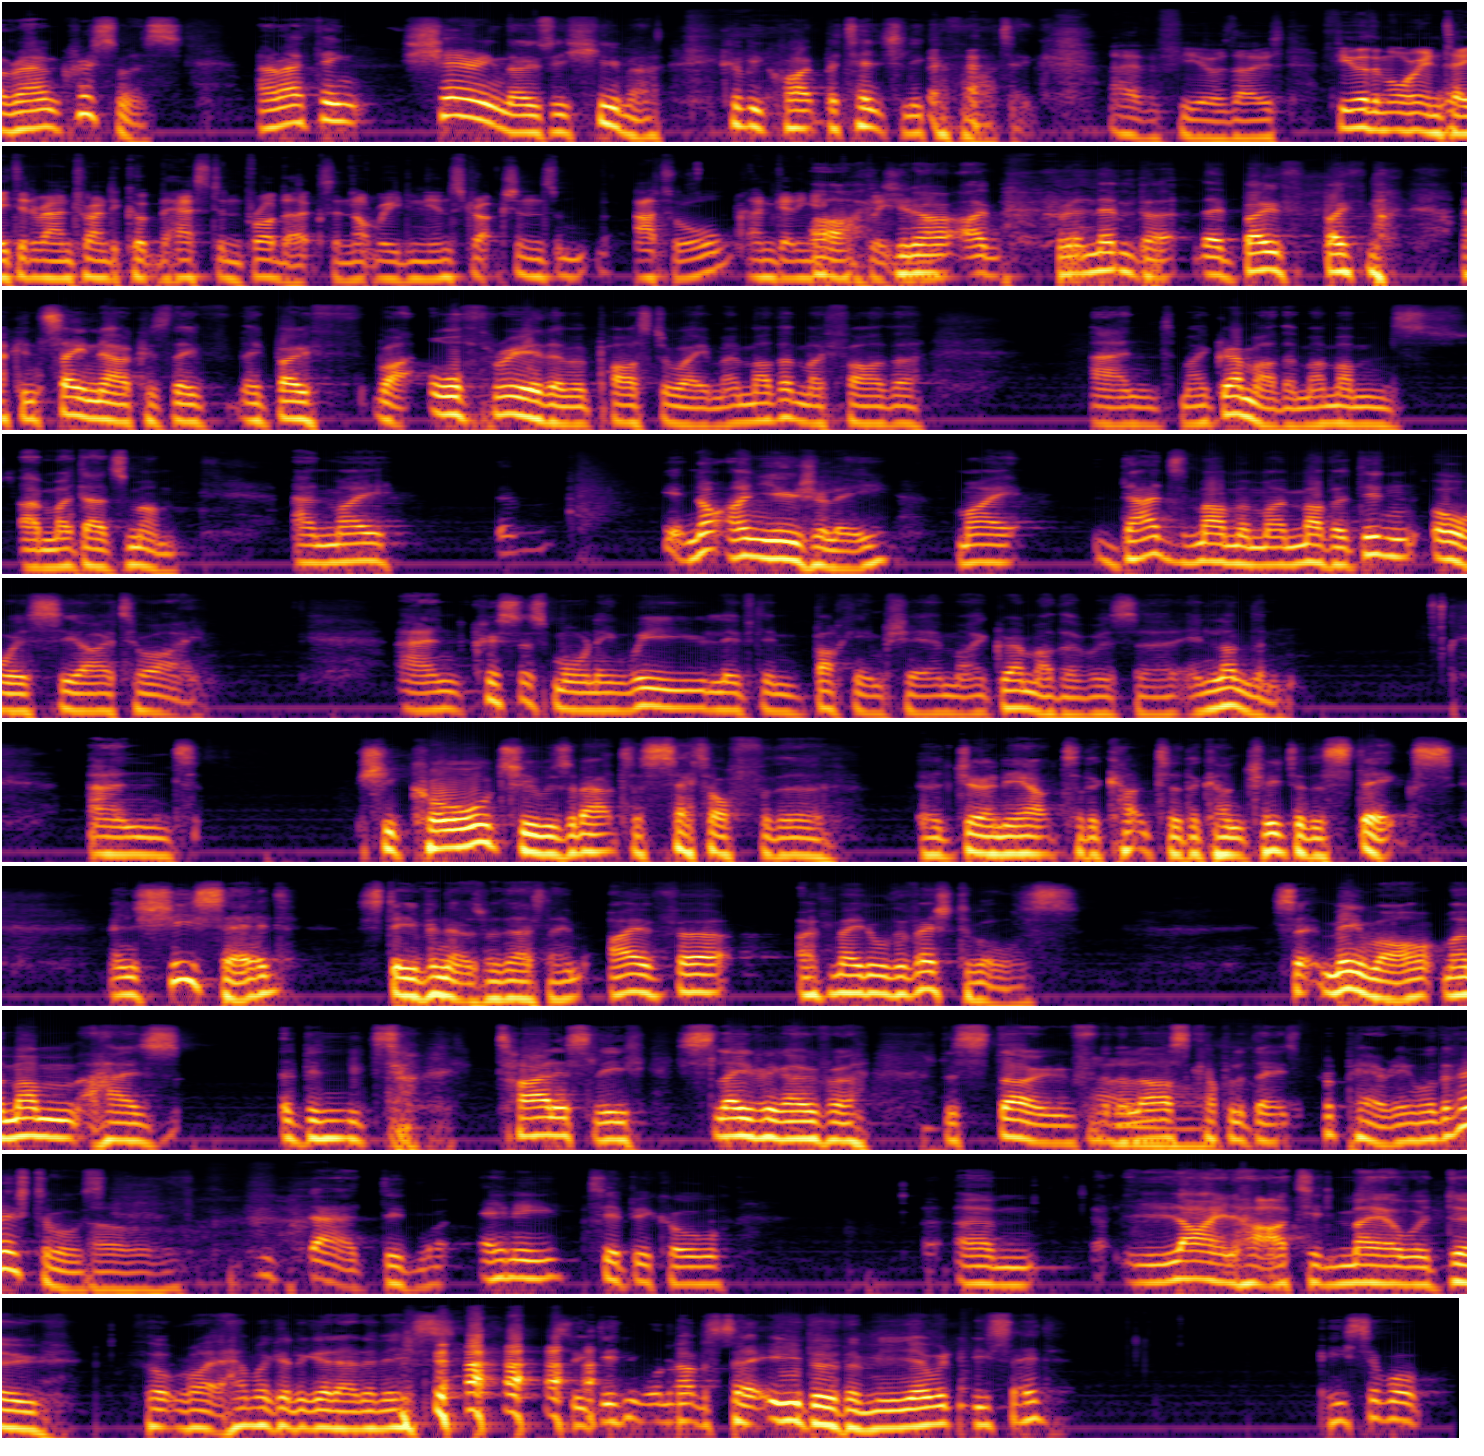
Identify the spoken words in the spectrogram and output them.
around Christmas. And I think sharing those with humour could be quite potentially cathartic. I have a few of those. A few of them orientated around trying to cook the Heston products and not reading the instructions at all and getting it Oh, do completely. you know? I remember they're both both. I can say now because they've they both right. All three of them have passed away. My mother, my father, and my grandmother. My mum's, uh, my dad's mum, and my. Not unusually, my dad's mum and my mother didn't always see eye to eye. And Christmas morning, we lived in Buckinghamshire. My grandmother was uh, in London, and she called. She was about to set off for the uh, journey out to the to the country to the sticks, and she said, "Stephen, that was my dad's name. I've uh, I've made all the vegetables." So meanwhile, my mum has been t- tirelessly slaving over the stove for the last couple of days, preparing all the vegetables. Dad did what any typical um, lion-hearted male would do. Thought, right, how am I going to get out of this? so he didn't want to upset either of them. You know what he said? He said, "Well,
